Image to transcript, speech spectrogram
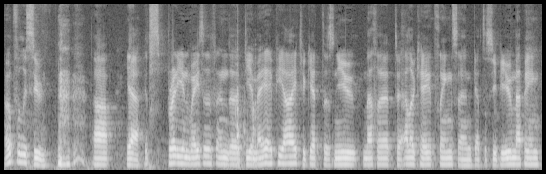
Hopefully soon. uh, yeah, it's pretty invasive in the DMA API to get this new method to allocate things and get the CPU mapping.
